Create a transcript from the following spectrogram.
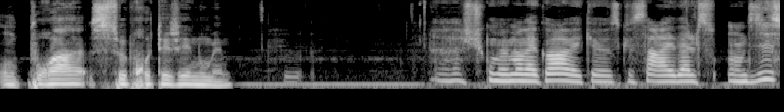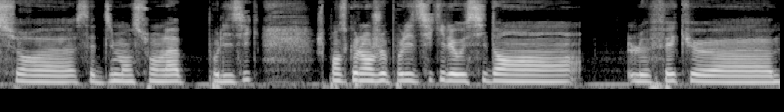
on pourra se protéger nous-mêmes. Euh, je suis complètement d'accord avec euh, ce que Sarah et Dal ont dit sur cette dimension-là politique. Je pense que l'enjeu politique, il est aussi dans le fait que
